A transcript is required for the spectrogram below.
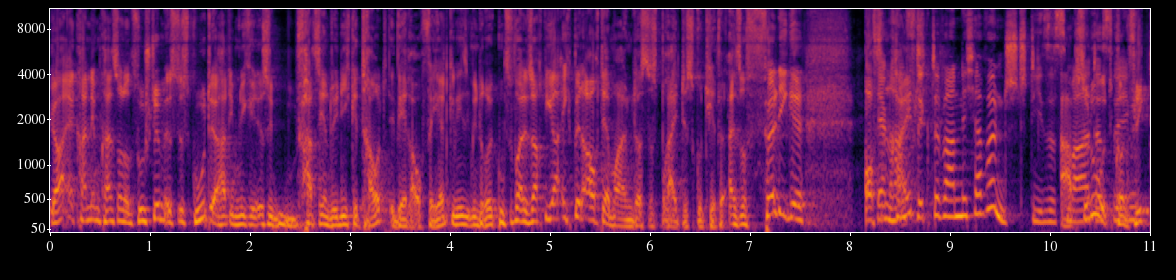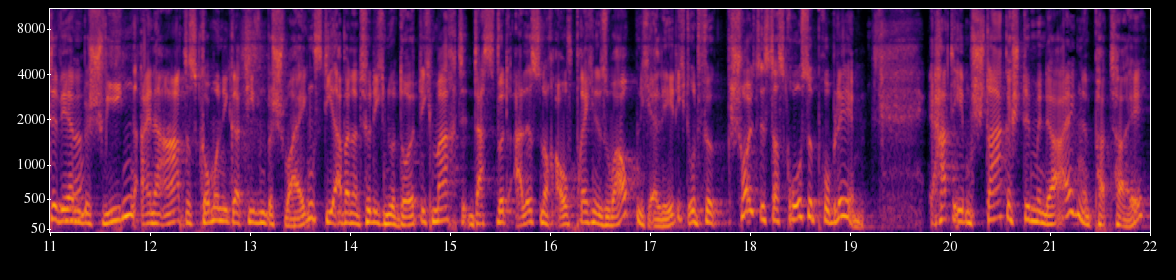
ja, er kann dem Kanzler nur zustimmen, es ist gut. Er hat ihm nicht, ist, hat sich natürlich nicht getraut, wäre auch verjährt gewesen, ihm den Rücken zu fallen. Er sagte, ja, ich bin auch der Meinung, dass es breit diskutiert wird. Also völlige Offenheit. Ja, Konflikte waren nicht erwünscht dieses Mal. Absolut. Deswegen, Konflikte werden ja. beschwiegen, eine Art des kommunikativen Beschweigens, die aber natürlich nur deutlich macht, das wird alles noch aufbrechen, ist überhaupt nicht erledigt. Und für Scholz ist das große Problem. Er hat eben starke Stimmen in der eigenen Partei,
